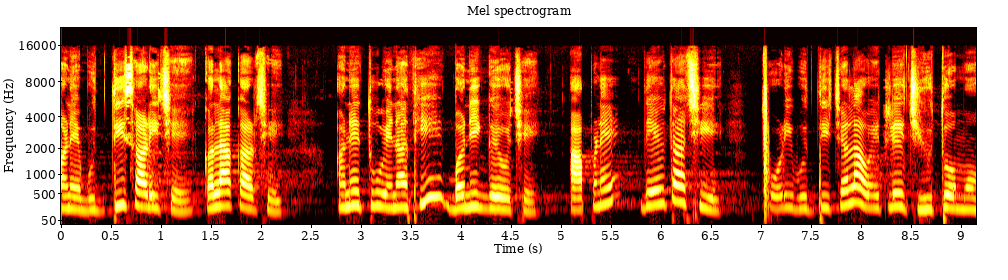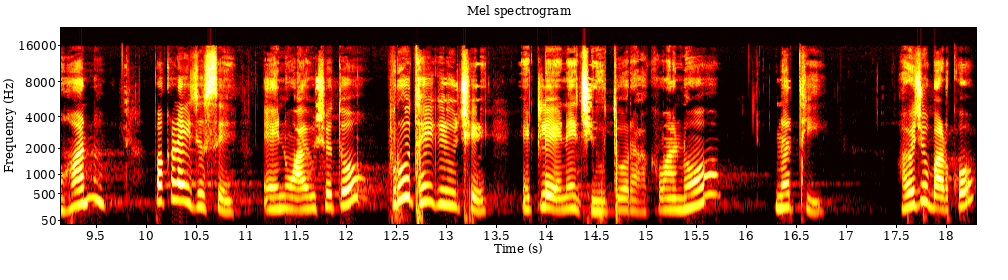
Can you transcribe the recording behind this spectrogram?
પણ એ બુદ્ધિશાળી છે, કલાકાર છે અને તું એનાથી બની ગયો છે. આપણે દેવતા છીએ. થોડી બુદ્ધિ ચલાવ એટલે જીવતો મોહન પકડાઈ જશે. એનું આયુષ્ય તો પૂરું થઈ ગયું છે, એટલે એને જીવતો રાખવાનો નથી. હવે જો બાળકો,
